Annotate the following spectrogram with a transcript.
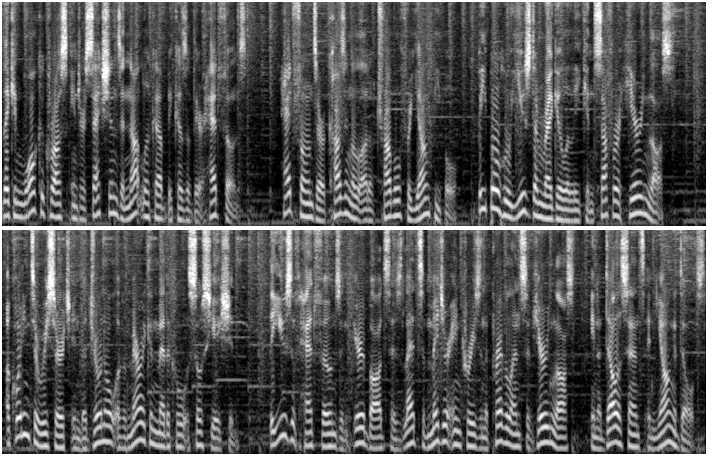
They can walk across intersections and not look up because of their headphones. Headphones are causing a lot of trouble for young people. People who use them regularly can suffer hearing loss, According to research in the Journal of American Medical Association, the use of headphones and earbuds has led to major increase in the prevalence of hearing loss in adolescents and young adults.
